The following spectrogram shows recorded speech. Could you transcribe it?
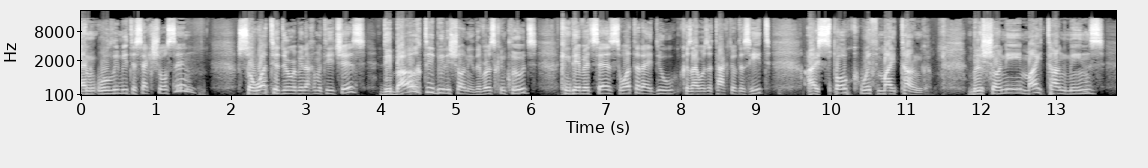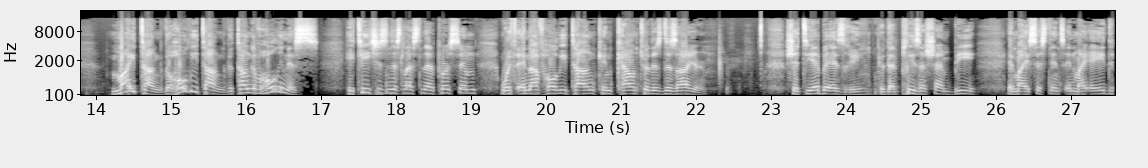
and will lead me to sexual sin. So what to do, Rabbi Nachman teaches? The verse concludes, King David says, what did I do because I was attacked with this heat? I spoke with my tongue. Bilishoni, my tongue means my tongue, the holy tongue, the tongue of holiness. He teaches in this lesson that a person with enough holy tongue can counter this desire. שתהיה בעזרי, that please Hashem be in my assistance, in my aid.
